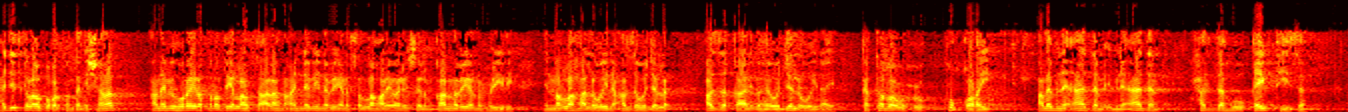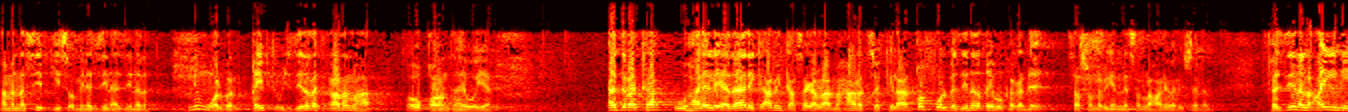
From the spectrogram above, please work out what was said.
xadiidka laba boqol konton iyo shanaad can abi hurayrata radi allahu tacala anhu can nabiy nabigana sal allahu alيh ali waslm qaala nabigan wuxuu yidhi ina allaha alla weyne caza wajala caza qaalibahay wajalla weynaaye kataba wuxuu ku qoray cala bni aadam ibni aadan xadahu qeybtiisa ama nasiibkiisa oo min azina zinada. Nin walba qeybtii zinada ka qaadan lahaa oo u qoran tahay weeyaan. Adraka wuu haleelayaa dalika arrinka asaga laa maxaalad shakilaan qof walba zinada qeyb uu kaga dhici saasuu nabigan leh sal allahu alيh ali wasalam fazina alcayni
